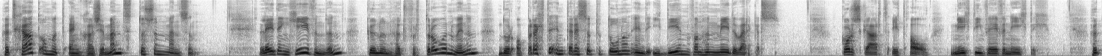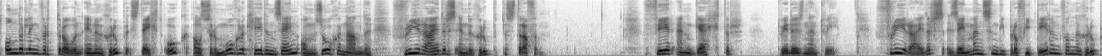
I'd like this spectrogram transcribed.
het gaat om het engagement tussen mensen. Leidinggevenden kunnen het vertrouwen winnen door oprechte interesse te tonen in de ideeën van hun medewerkers. Korsgaard et al. 1995. Het onderling vertrouwen in een groep stijgt ook als er mogelijkheden zijn om zogenaamde freeriders in de groep te straffen. Veer en Gechter, 2002. Freeriders zijn mensen die profiteren van de groep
